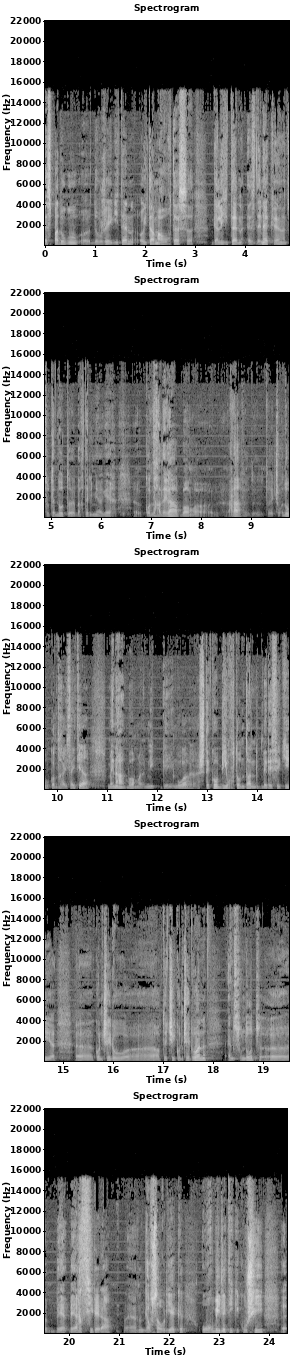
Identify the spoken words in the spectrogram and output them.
ez padugu uh, dauze egiten, oita hamar urtez uh, galigiten ez denek, eh, entzuten dut Bartelimia ger kontra dela, bon, uh, ala, dretsua du kontra izaitia, baina, bon, nik gehiengoa, hasteko bi urtontan berezeki uh, kontseru, uh, autetxi kontseruan, entzun dut, uh, behar zirera, eh, gauza horiek urbiletik ikusi eh,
